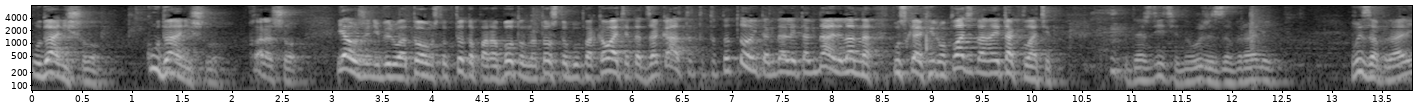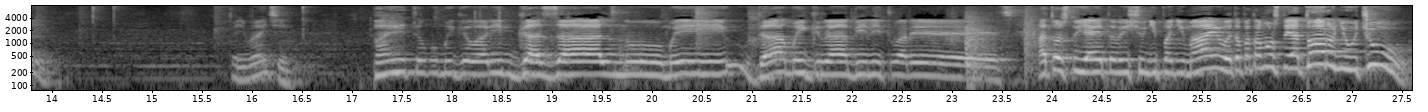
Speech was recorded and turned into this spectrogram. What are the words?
Куда ни шло? Куда ни шло? Хорошо. Я уже не беру о том, что кто-то поработал на то, чтобы упаковать этот заказ, то-то-то-то, и так далее, и так далее. Ладно, пускай фирма платит, она и так платит. Подождите, но вы же забрали. Вы забрали. Понимаете? Поэтому мы говорим газаль, ну, мы, да, мы грабили Творец. А то, что я этого еще не понимаю, это потому, что я Тору не учу.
